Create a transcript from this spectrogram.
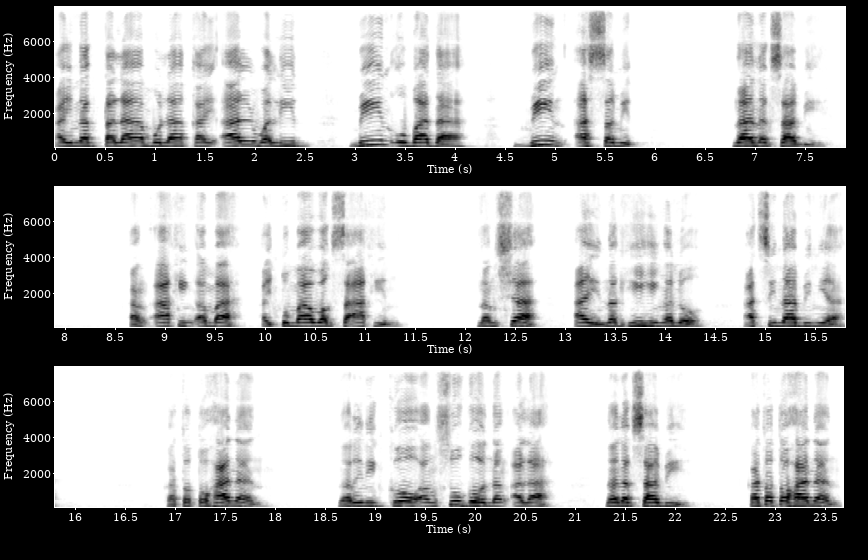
ay nagtala mula kay Al-Walid bin Ubada bin As-Samit na nagsabi, Ang aking ama ay tumawag sa akin nang siya ay naghihingalo at sinabi niya, Katotohanan, narinig ko ang sugo ng ala na nagsabi, Katotohanan,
